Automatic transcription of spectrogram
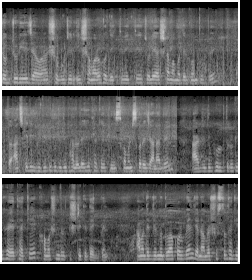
চোখ জুড়িয়ে যাওয়া সবুজের এই সমারোহ দেখতে দেখতে চলে আসলাম আমাদের গন্তব্যে। তো আজকের এই ভিডিওটুকু যদি ভালো লেগে থাকে প্লিজ কমেন্টস করে জানাবেন। আর যদি ভুল ত্রুটি হয়ে থাকে ক্ষমা সুন্দর দৃষ্টিতে দেখবেন। আমাদের জন্য দোয়া করবেন যেন আমরা সুস্থ থাকি,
